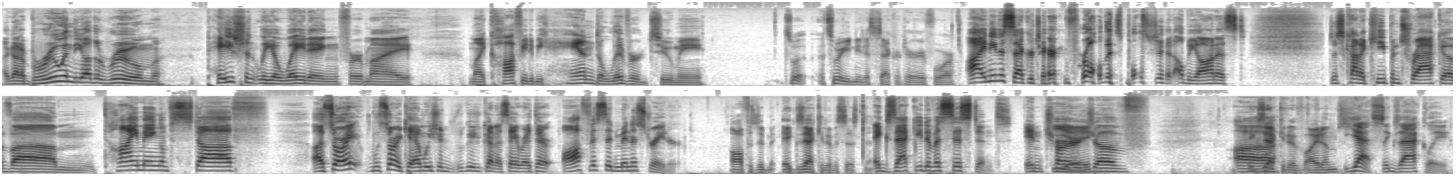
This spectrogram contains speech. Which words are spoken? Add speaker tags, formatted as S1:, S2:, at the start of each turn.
S1: I got a brew in the other room, patiently awaiting for my my coffee to be hand delivered to me.
S2: That's what that's what you need a secretary for.
S1: I need a secretary for all this bullshit. I'll be honest. Just kind of keeping track of um, timing of stuff. Uh, sorry, well, sorry, Cam. We should we should kind of say it right there. Office administrator,
S2: Office admi- executive assistant.
S1: executive assistant in charge
S2: EA.
S1: of uh,
S2: executive items.
S1: Yes, exactly.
